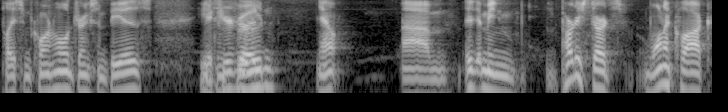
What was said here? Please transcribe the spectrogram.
play some cornhole, drink some beers, eat If some you're food. good. Yep. Um, it, I mean, party starts one o'clock,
